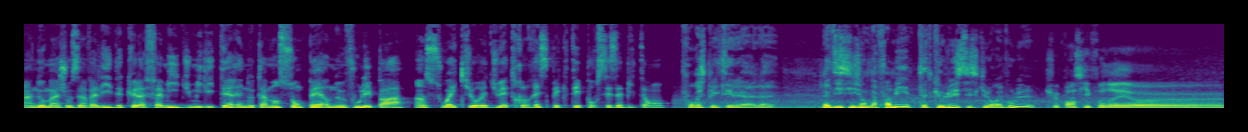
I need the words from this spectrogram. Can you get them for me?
Un hommage aux invalides que la famille du militaire et notamment son père ne voulait pas, un souhait qui aurait dû être respecté pour ses habitants. Il faut respecter la, décision de la famille. Peut-être que lui, c'est ce qu'il aurait voulu. Je pense qu'il faudrait... Euh,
